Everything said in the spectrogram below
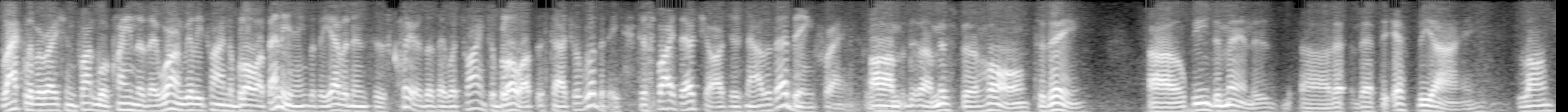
Black Liberation Front will claim that they weren't really trying to blow up anything, but the evidence is clear that they were trying to blow up the Statue of Liberty, despite their charges now that they're being framed. Um, uh, Mr. Hall, today uh, we demanded uh, that, that the FBI launch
